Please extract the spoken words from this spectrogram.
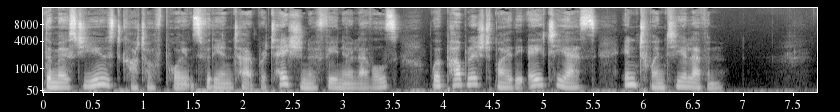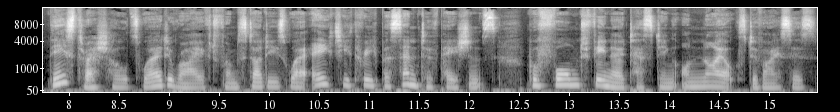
The most used cutoff points for the interpretation of FeNO levels were published by the ATS in 2011. These thresholds were derived from studies where 83% of patients performed FeNO testing on Niox devices.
